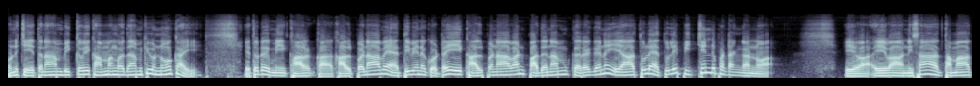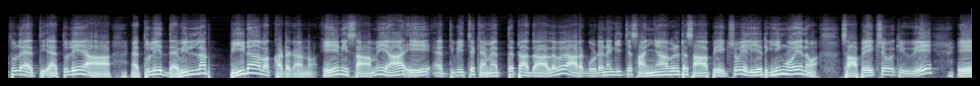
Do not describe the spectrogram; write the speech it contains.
ඔන්න චේතනහම් භික්කවේ කම්මං වදාමි කිව්ව නෝකයි. එතකොට මේ කල්පනාව ඇති වෙනකොට ඒ කල්පනාවන් පදනම් කරගෙන එයා තුළ ඇතුලේ පිච්චෙන්න පටන් ගන්නවා. ඒවා ඒවා නිසා තමා තුළ ඇති ඇතුලේ ඇතුලේ දැවිල්ලක් පීඩාවක් හටගන්නවා. ඒ නිසාම යා ඒ ඇතිවෙච්ච කැමැත්තට අදාළව අර ගොඩනැගිච්ච සංඥාවලට සාපේක්ෂව එළියට ගිහින් හොයනවා. සාපේක්ෂව කිව්වේ ඒ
